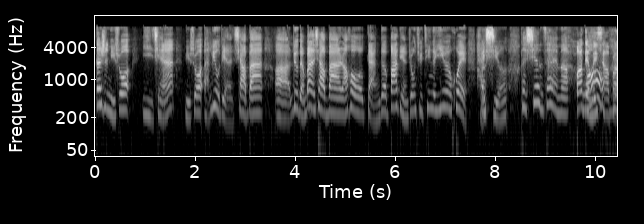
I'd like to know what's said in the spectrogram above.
但是你说以前你说哎六点下班啊六点半下班，然后赶个八点钟去听个音乐会还行。但现在呢，八点没下班，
